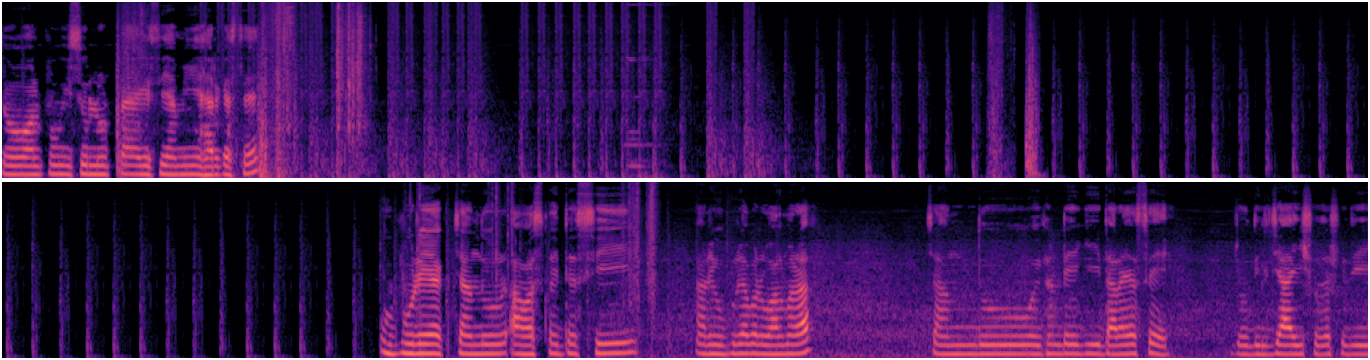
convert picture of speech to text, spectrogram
তো অল্প কিছু লুট পাই গেছি আমি হার কাছে। উপরে এক চান্দুর আওয়াজ পাইতেছি আর এই উপরে আবার ওয়াল মারা। চান্দু ওইখানটায় কি দাঁড়ায় আছে যদি যাই সোজাসুজি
